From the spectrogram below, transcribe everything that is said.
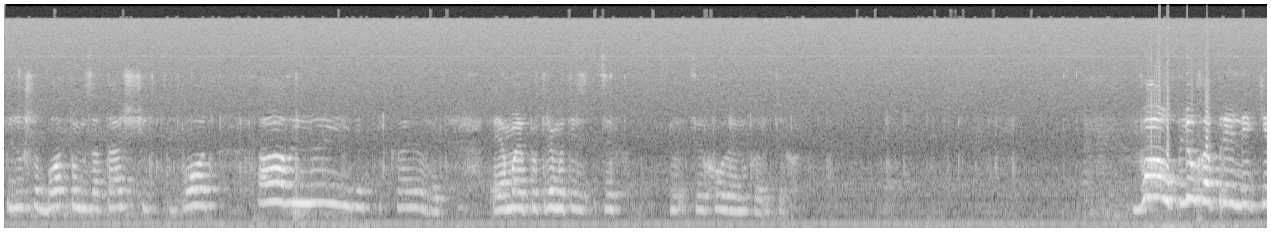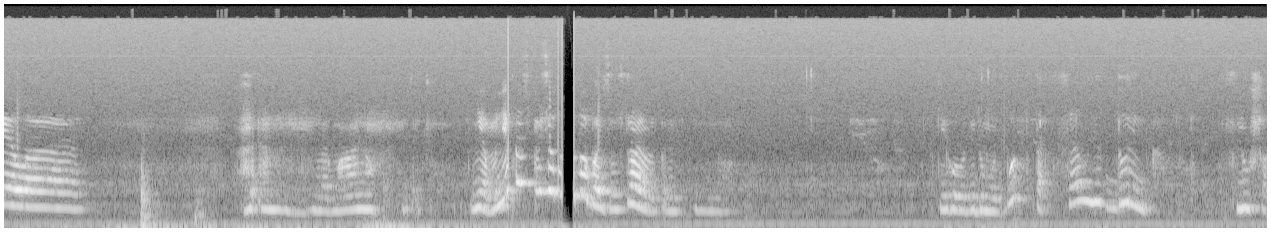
Флюша ботом затащит. Бот. А, блин, я тікаю геть. Я маю протримати цих, цю хвилину, кажу, цих. Вау, плюха прилетела. Нормально. Не, мне, в принципе, все подобається, устраивает, в принципе. ну. В такій голові думаю, вот так, how you doing, Флюша?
